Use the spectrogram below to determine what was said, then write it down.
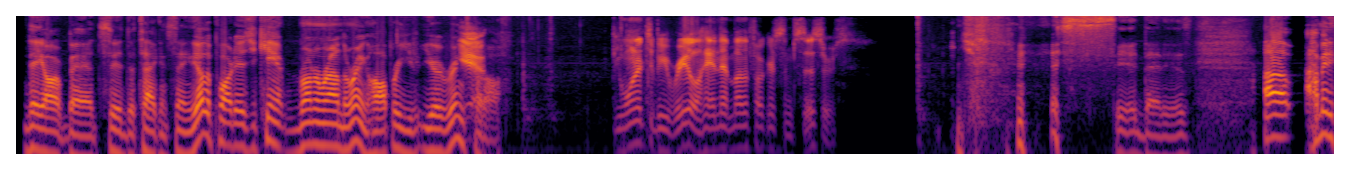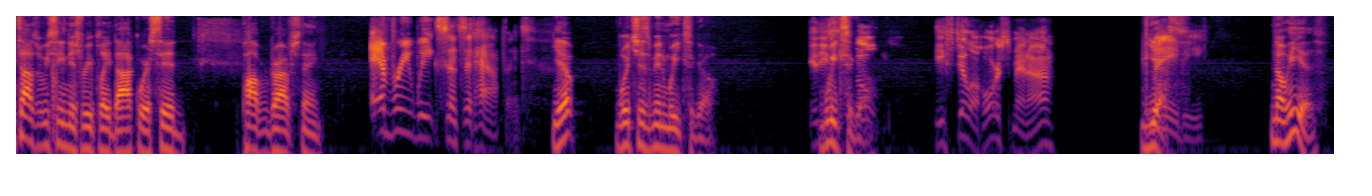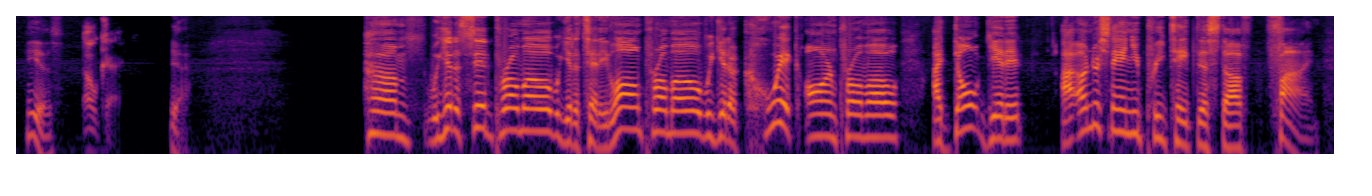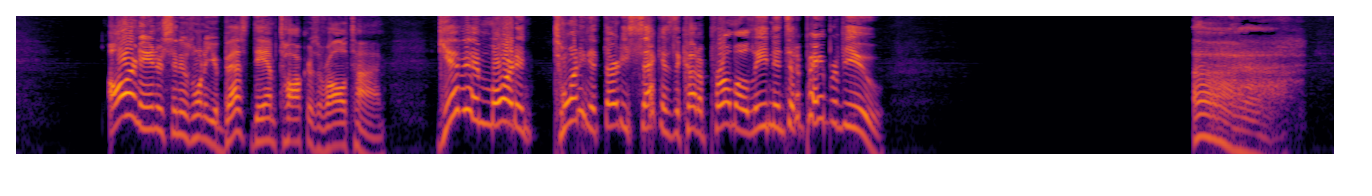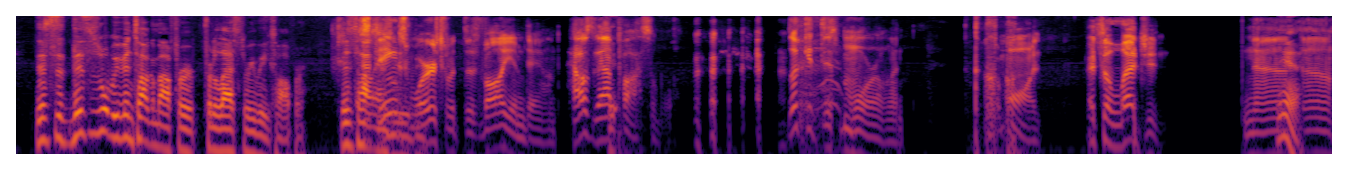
they are bad. Sid the attacking Sting. The other part is you can't run around the ring, Hopper. You, your ring's Yeah. cut off. If you want it to be real, hand that motherfucker some scissors. Sid, that is. Uh, how many times have we seen this replay, Doc, where Sid pop up drive Sting? Every week since it happened. Yep, which has been weeks ago. And he's Weeks ago. He's still a horseman, huh? Yes. Maybe. No, he is. He is. Okay. Yeah. Um, we get a Sid promo, we get a Teddy Long promo, we get a quick Arn promo. I don't get it. I understand you pre-tape this stuff. Fine. Arn Anderson is one of your best damn talkers of all time. Give him more than 20 to 30 seconds to cut a promo leading into the pay-per-view. Ah. this is this is what we've been talking about for for the last 3 weeks, Hopper. This is how angry Sting's worse with this volume down. How's that It- possible? Look at this moron. Come on. That's a legend. No, Yeah. no.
